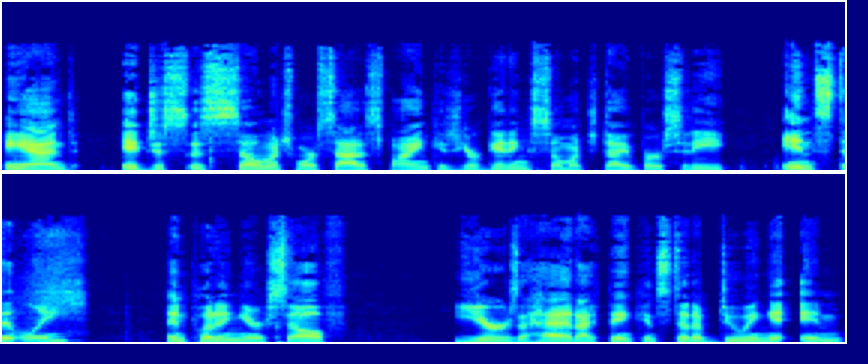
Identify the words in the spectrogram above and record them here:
and it just is so much more satisfying because you're getting so much diversity instantly and putting yourself years ahead. I think instead of doing it in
